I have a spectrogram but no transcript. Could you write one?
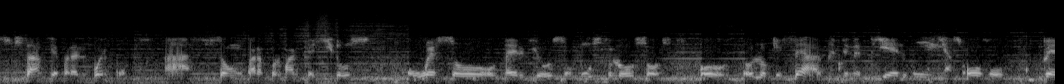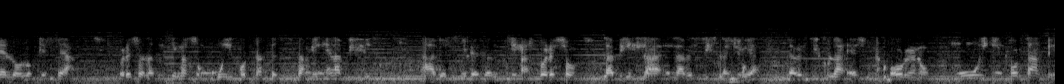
sustancia para el cuerpo. Ah, son para formar tejidos, o hueso, o nervios, o músculos, o, lo que sea, tener piel, uñas, ojo, pelo, lo que sea. Por eso las enzimas son muy importantes también en la bilis a describir las enzimas. Por eso la, la, la, vesícula, la vesícula es un órgano muy importante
